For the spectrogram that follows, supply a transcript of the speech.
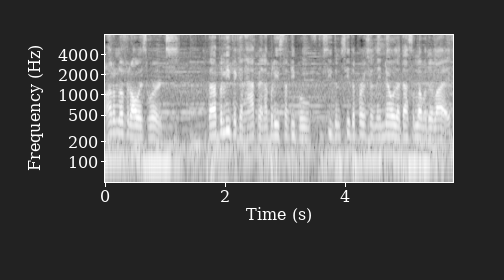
I don't know if it always works, but I believe it can happen. I believe some people see them see the person, they know that that's the love of their life.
